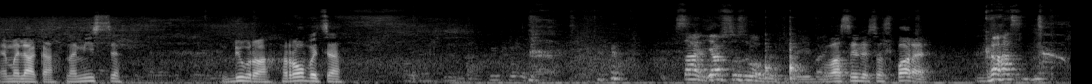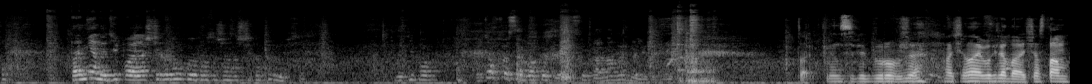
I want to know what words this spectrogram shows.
емеляка на місці. Бюро робиться. Сань, я все зроблю тобі, їбать. Василь все шпари. Газ. Та ні, ну типа, я штикатуркою просто зараз заштикатурю все. Ну, типа, это кто себя блокирует, сука, она вывалит. Так, в принципі, бюро вже починає виглядати. Зараз там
